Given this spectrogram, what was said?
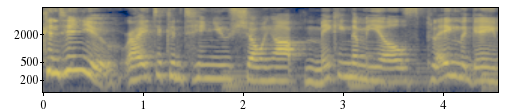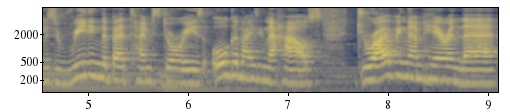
continue, right? To continue showing up, making the meals, playing the games, reading the bedtime stories, organizing the house, driving them here and there,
